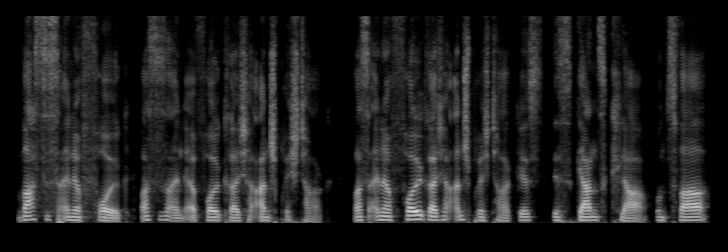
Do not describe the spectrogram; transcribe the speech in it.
was ist ein Erfolg? Was ist ein erfolgreicher Ansprechtag? Was ein erfolgreicher Ansprechtag ist, ist ganz klar. Und zwar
